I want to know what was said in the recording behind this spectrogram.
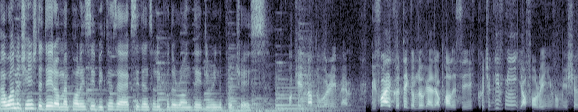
I want to change the date of my policy because I accidentally put the wrong date during the purchase. Okay, not to worry, ma'am. Before I could take a look at your policy, could you give me your following information?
